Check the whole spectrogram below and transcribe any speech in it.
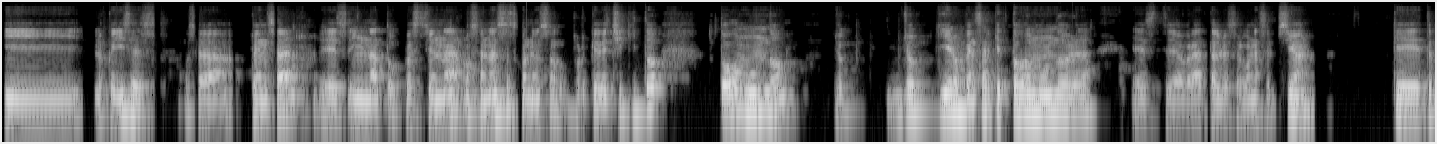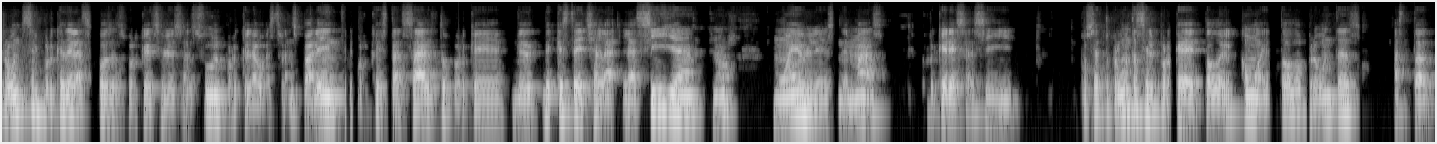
Y lo que dices, o sea, pensar es innato, cuestionar, o sea, naces con eso, porque de chiquito todo mundo, yo, yo quiero pensar que todo mundo, ¿verdad? Este, habrá tal vez alguna excepción, que te preguntes el porqué de las cosas, por qué el cielo es azul, por qué el agua es transparente, por qué está alto, por qué, de, qué está hecha la, la, silla, ¿no? Muebles, demás, por qué eres así. O sea, te preguntas el porqué de todo, el cómo de todo, preguntas hasta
